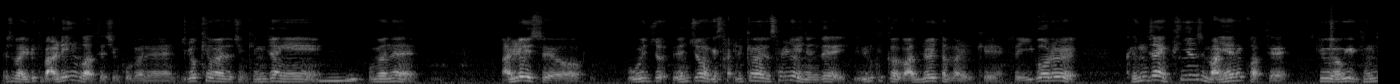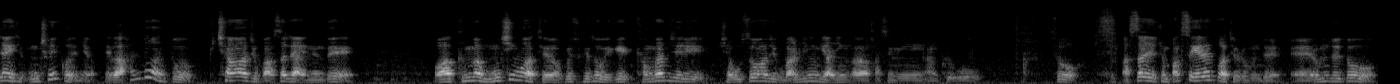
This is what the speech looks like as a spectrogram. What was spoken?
그래서 막 이렇게 말리는 것 같아, 지금 보면은. 이렇게만 해도 지금 굉장히 보면은 말려 있어요. 오른쪽, 왼쪽은 이렇게, 이렇게만 해도 살려 있는데 이렇게까지 말려 있단 말이야, 이렇게. 그래서 이거를 굉장히 핀 연습 많이 해야 될 것 같아. 그리고 여기 굉장히 뭉쳐 있거든요. 내가 한동안 또 귀찮아가지고 마사지 안 했는데 와 금방 뭉친 것 같아요. 그래서 계속 이게 경관질이 잘못 써가지고 말리는 게 아닌가 가슴이 안 크고. 그래서 마사지 좀 빡세게 해야 될 것 같아요, 여러분들. 예, 여러분들도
